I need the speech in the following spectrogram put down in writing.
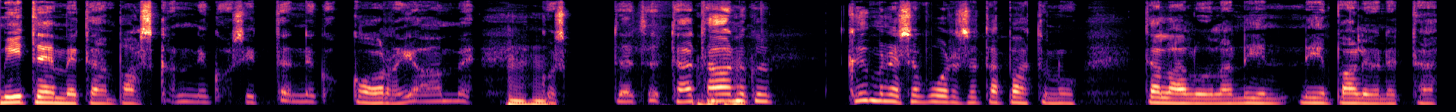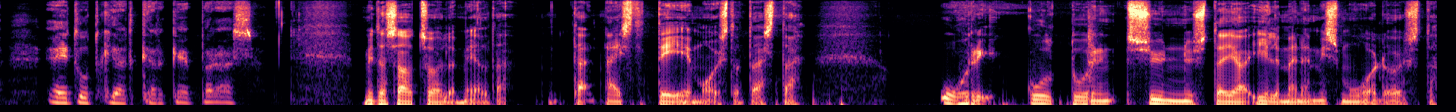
miten me tämän paskan niin sitten niin korjaamme, mm-hmm. koska tämä on niin kymmenessä vuodessa tapahtunut tällä alueella niin, niin paljon, että ei tutkijat kerkeä perässä. Mitä sä oot Soille mieltä näistä teemoista, tästä uhrikulttuurin synnystä ja ilmenemismuodoista?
